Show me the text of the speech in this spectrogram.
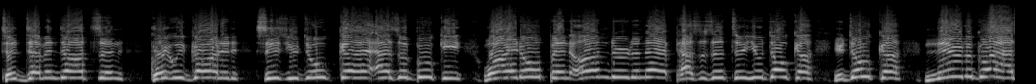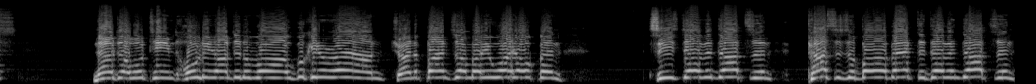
to Devon Dotson. Greatly guarded, sees Udoka Azubuike wide open under the net, passes it to Udoka. Udoka near the glass. Now double teamed, holding onto the wall, looking around, trying to find somebody wide open. Sees Devon Dotson, passes the ball back to Devon Dotson.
